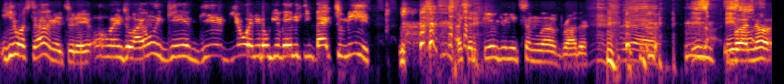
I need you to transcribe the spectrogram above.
He was telling me today, "Oh, Enzo, I only give give you, and you don't give anything back to me." I said, "Phil, you need some love, brother." Yeah. He's he's but al- no,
